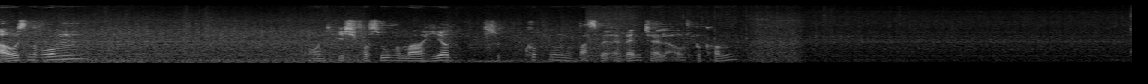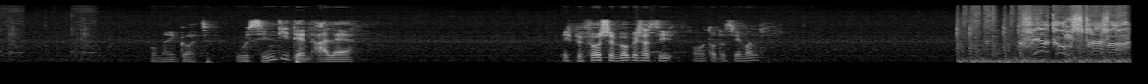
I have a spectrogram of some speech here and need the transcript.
außen rum. Und ich versuche mal hier zu gucken, was wir eventuell aufbekommen. Oh mein Gott. Wo sind die denn alle? Ich befürchte wirklich, dass die... Oh, dort ist jemand. Wirkungstreffer!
